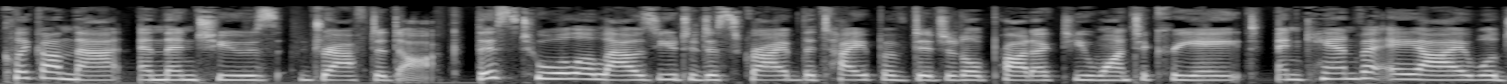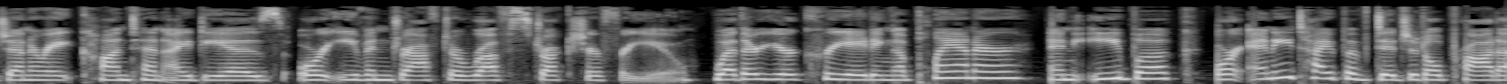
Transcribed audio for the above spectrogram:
Click on that and then choose Draft a Doc. This tool allows you to describe the type of digital product you want to create, and Canva AI will generate content ideas or even draft a rough structure for you. Whether you're creating a planner, an ebook, or any type of digital product,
